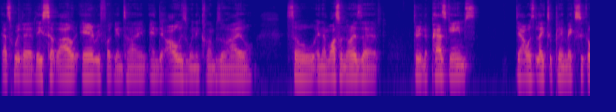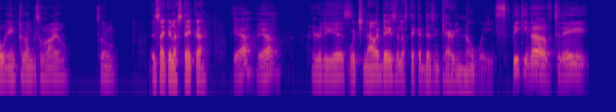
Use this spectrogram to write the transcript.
that's where the, they sell out every fucking time, and they're always winning Columbus, Ohio. So, and I've also noticed that during the past games, they always like to play Mexico in Columbus, Ohio. So, It's like El Azteca, yeah, yeah, it really is. which nowadays El Azteca doesn't carry no weight. Speaking of today,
